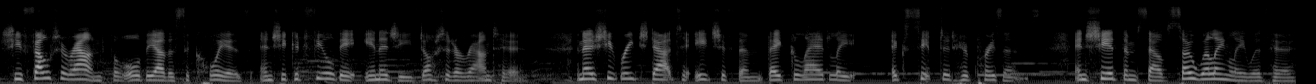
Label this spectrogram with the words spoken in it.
She felt around for all the other sequoias, and she could feel their energy dotted around her. And as she reached out to each of them, they gladly accepted her presence and shared themselves so willingly with her,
